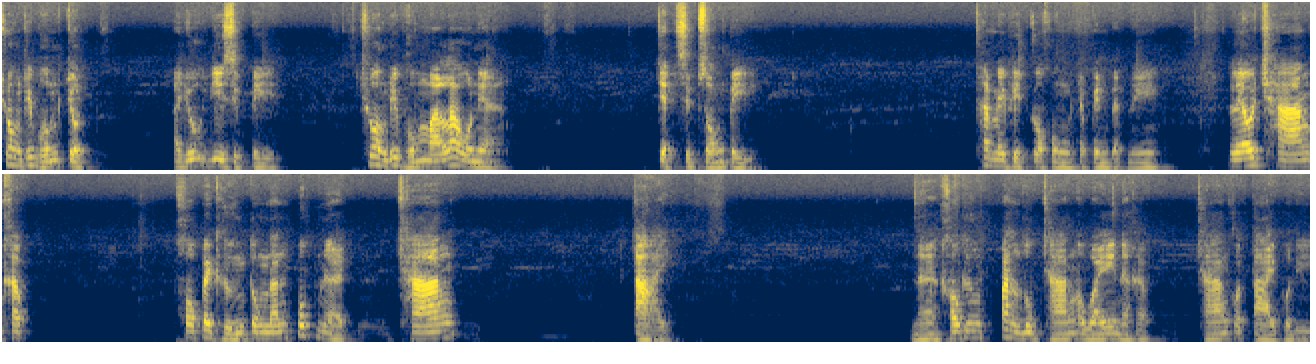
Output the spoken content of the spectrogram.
ช่วงที่ผมจดอายุยี่สิบปี ช่วงที่ผมมาเล่าเนี่ยเจ็ดสิบสองปี ถ้าไม่ผิดก็คงจะเป็นแบบนี้ แล้วช้างครับ พอไปถึงตรงนั้นปุ๊บเนี่ย ช้างตายนะเขาถึงปั้นรูปช้างเอาไว้นะครับ ช้างก็ตายพอดี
